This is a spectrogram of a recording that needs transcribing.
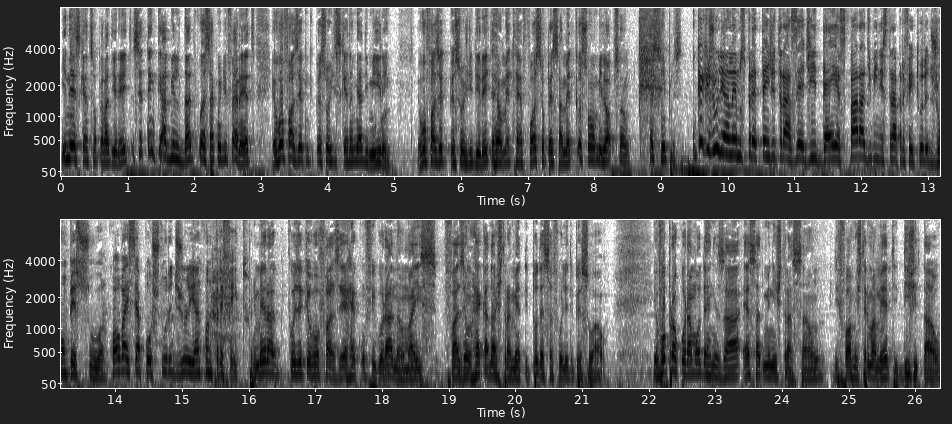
e nem esquerda só pela direita. Você tem que ter a habilidade de conversar com diferentes. Eu vou fazer com que pessoas de esquerda me admirem. Eu vou fazer com que pessoas de direita realmente reforcem o pensamento que eu sou a melhor opção. É simples. O que que Julian Lemos pretende trazer de ideias para administrar a prefeitura de João Pessoa? Qual vai ser a postura de Julian quando prefeito? Primeira coisa que eu vou fazer é reconfigurar, não, mas fazer um recadastramento de toda essa folha de pessoal. Eu vou procurar modernizar essa administração de forma extremamente digital.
